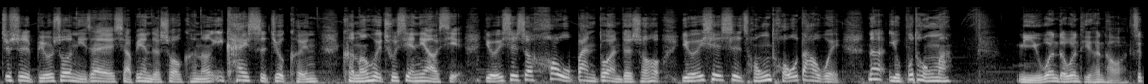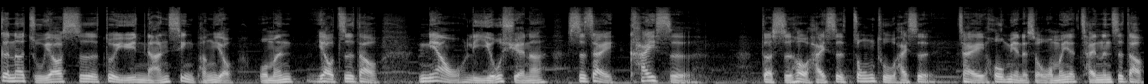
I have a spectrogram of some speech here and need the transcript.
就是比如说你在小便的时候，可能一开始就可能可能会出现尿血，有一些是后半段的时候，有一些是从头到尾，那有不同吗？你问的问题很好，这个呢主要是对于男性朋友，我们要知道尿里有血呢是在开始。的时候，还是中途，还是在后面的时候，我们也才能知道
